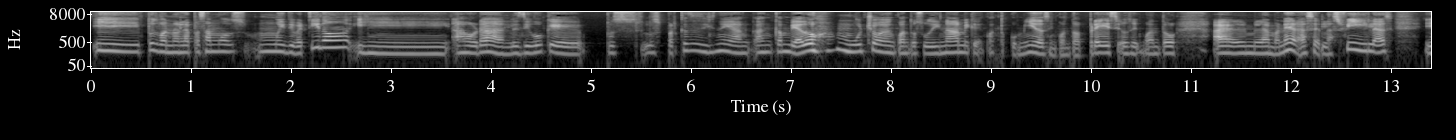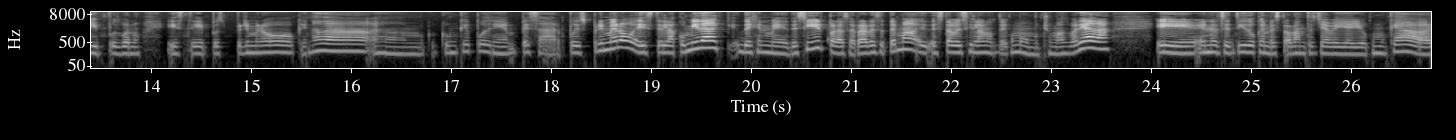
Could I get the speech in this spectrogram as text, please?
y pues bueno, la pasamos muy divertido y ahora les digo que pues los parques de Disney han, cambiado mucho en cuanto a su dinámica, en cuanto a comidas, en cuanto a precios, en cuanto a la manera de hacer las filas. Y pues bueno, este, pues primero que nada, ¿con qué podría empezar? Pues primero, este, la comida, déjenme decir, para cerrar ese tema, esta vez sí la noté como mucho más variada, eh, en el sentido que en restaurantes ya veía yo como que ah,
